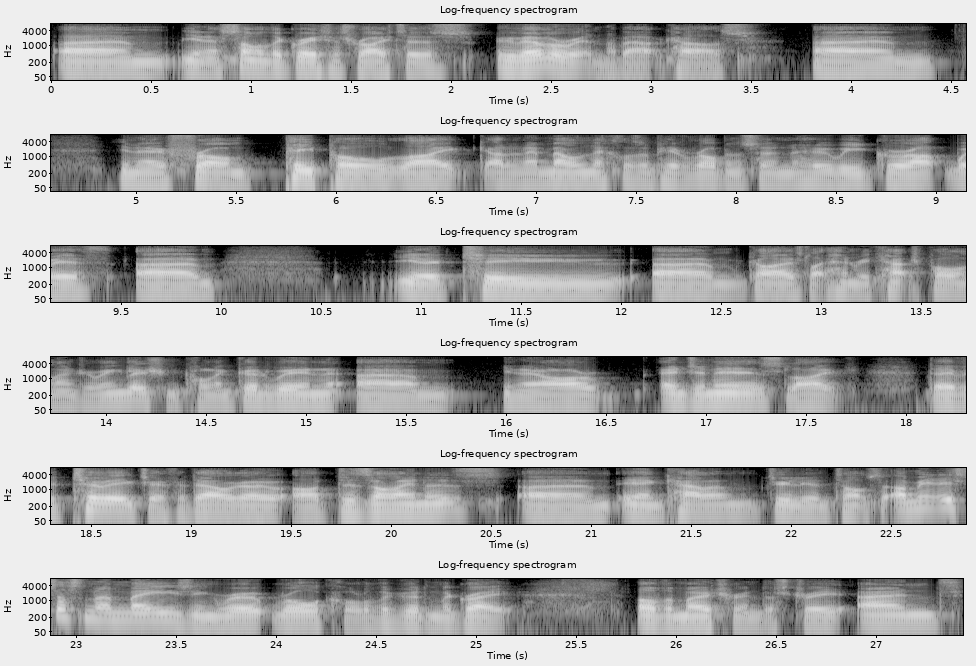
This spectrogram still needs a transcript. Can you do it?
um, you know some of the greatest writers who've ever written about cars. Um, you know, from people like I don't know Mel Nichols and Peter Robinson, who we grew up with. Um, you know, to um, guys like Henry Catchpole and Andrew English and Colin Goodwin. Um, you know, our engineers like David Twohig, Joe Fidalgo, our designers, um, Ian Callum, Julian Thompson. I mean, it's just an amazing ro- roll call of the good and the great of the motor industry. And,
